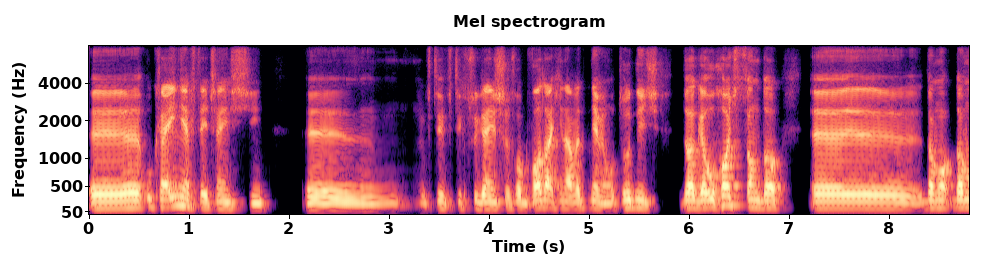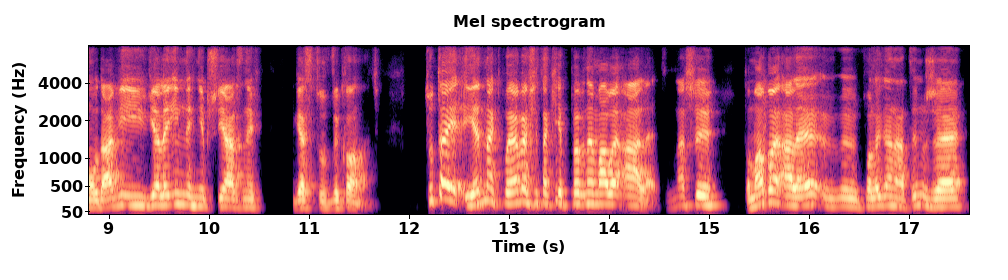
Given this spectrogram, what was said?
yy, Ukrainie w tej części, yy, w, tych, w tych przygranicznych obwodach i nawet, nie wiem, utrudnić drogę uchodźcom do, yy, do, do Mołdawii i wiele innych nieprzyjaznych gestów wykonać. Tutaj jednak pojawia się takie pewne małe ale. To znaczy, to małe ale y, polega na tym, że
